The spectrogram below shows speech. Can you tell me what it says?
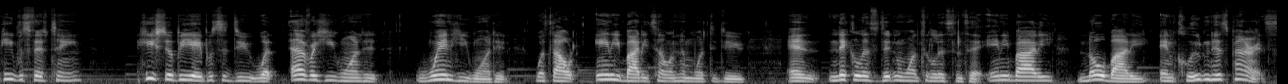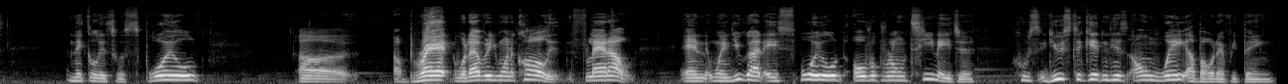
he was 15. He should be able to do whatever he wanted when he wanted without anybody telling him what to do. And Nicholas didn't want to listen to anybody, nobody, including his parents. Nicholas was spoiled, uh, a brat, whatever you want to call it, flat out. And when you got a spoiled, overgrown teenager who's used to getting his own way about everything,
